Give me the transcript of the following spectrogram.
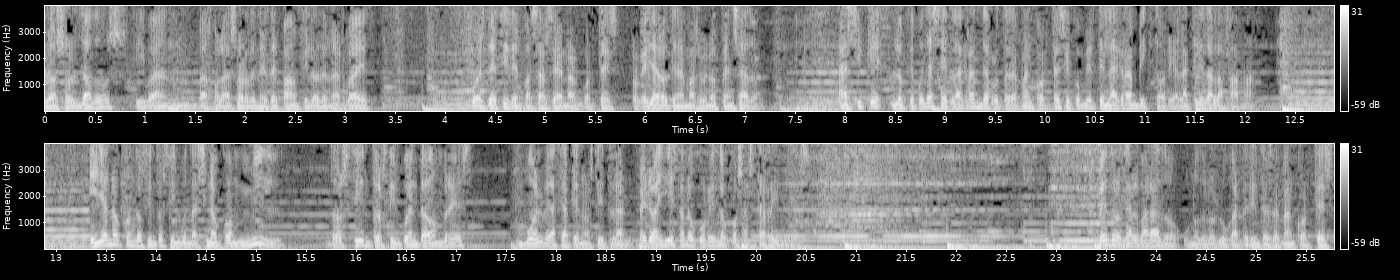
Los soldados, que iban bajo las órdenes de Pánfilo de Narváez, pues deciden pasarse a Hernán Cortés, porque ya lo tenían más o menos pensado. Así que lo que puede ser la gran derrota de Hernán Cortés se convierte en la gran victoria, la que le da la fama. Y ya no con 250, sino con 1250 hombres, vuelve hacia Tenochtitlán. Pero allí están ocurriendo cosas terribles. Pedro de Alvarado, uno de los lugartenientes de Hernán Cortés,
